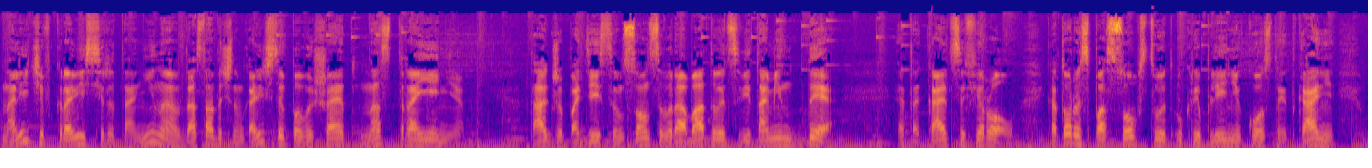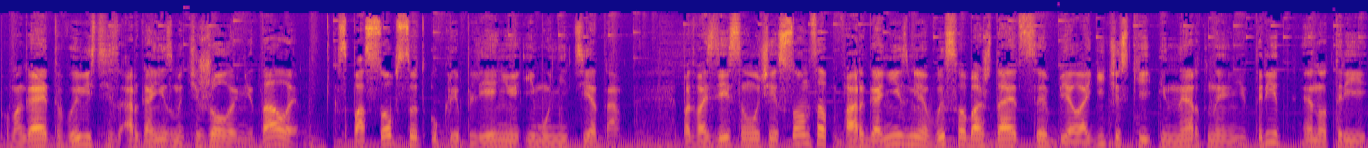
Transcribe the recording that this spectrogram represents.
Наличие в крови серотонина в достаточном количестве повышает настроение. Также под действием солнца вырабатывается витамин D, это кальциферол, который способствует укреплению костной ткани, помогает вывести из организма тяжелые металлы, способствует укреплению иммунитета. Под воздействием лучей солнца в организме высвобождается биологически инертный нитрит НО3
